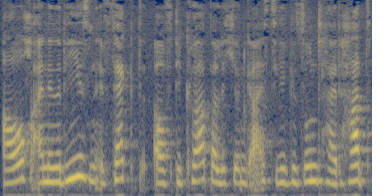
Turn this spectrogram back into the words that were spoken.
auch einen riesen Effekt auf die körperliche und geistige Gesundheit hat.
